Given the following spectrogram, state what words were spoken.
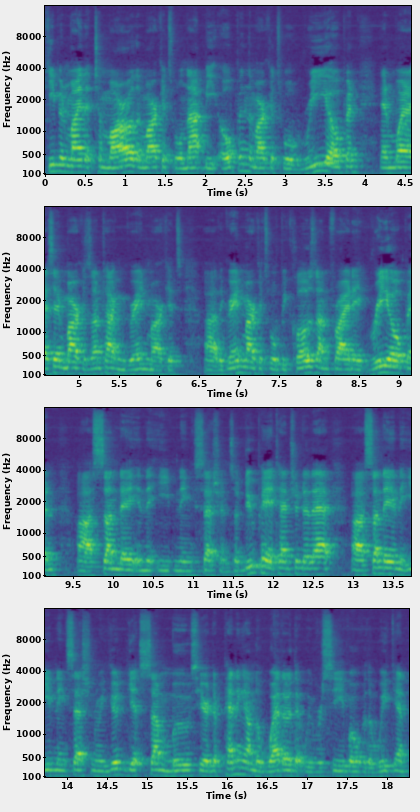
Keep in mind that tomorrow the markets will not be open. The markets will reopen. And when I say markets, I'm talking grain markets. Uh, the grain markets will be closed on Friday, reopen uh, Sunday in the evening session. So do pay attention to that. Uh, Sunday in the evening session, we could get some moves here depending on the weather that we receive over the weekend.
